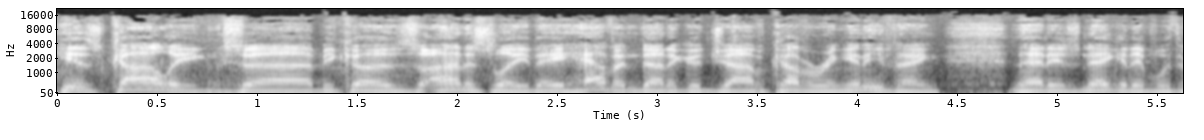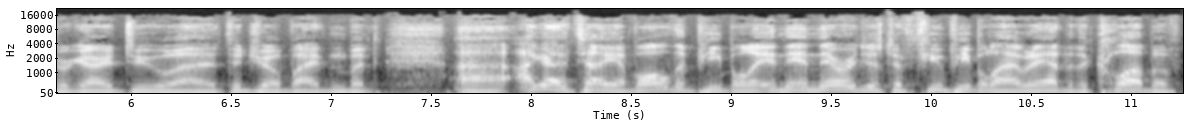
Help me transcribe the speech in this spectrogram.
his colleagues uh, because honestly, they haven't done a good job covering anything that is negative with regard to uh, to Joe Biden. But uh, I got to tell you, of all the people, and, and there are just a few people I would add to the club of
